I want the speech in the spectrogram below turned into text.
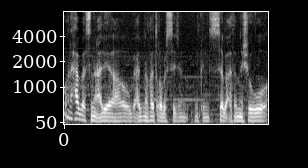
وانحبسنا عليها وقعدنا فترة بالسجن يمكن سبعة ثمان شهور.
